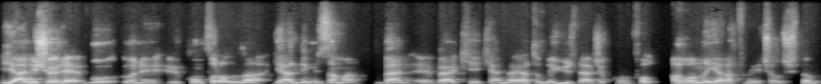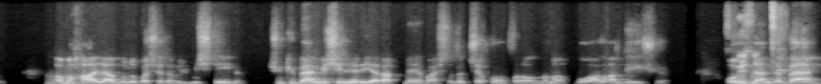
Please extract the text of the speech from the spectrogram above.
Yani şöyle bu hani e, konfor alanına geldiğimiz zaman ben e, belki kendi hayatımda yüzlerce konfor alanı yaratmaya çalıştım. Hı-hı. Ama hala bunu başarabilmiş değilim. Çünkü ben bir şeyleri yaratmaya başladıkça konfor alanıma bu alan değişiyor. O yüzden de ben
